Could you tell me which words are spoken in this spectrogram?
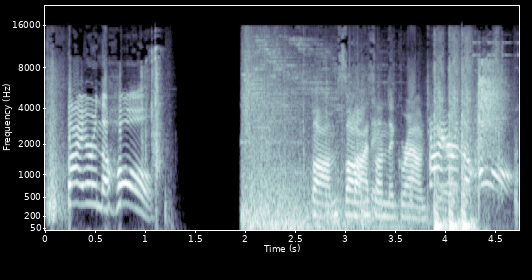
Fire in the hole! Bomb Bombs on the ground Fire here. in the hole.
